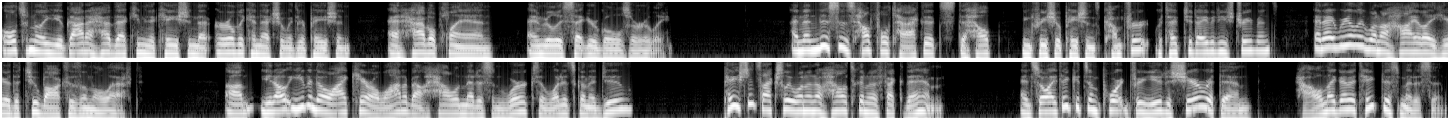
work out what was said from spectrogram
Ultimately, you got to have that communication, that early connection with your patient, and have a plan and really set your goals early. And then this is helpful tactics to help increase your patient's comfort with type 2 diabetes treatments. And I really want to highlight here the two boxes on the left. Um, you know, even though I care a lot about how a medicine works and what it's going to do, patients actually want to know how it's going to affect them. And so I think it's important for you to share with them how am I going to take this medicine?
